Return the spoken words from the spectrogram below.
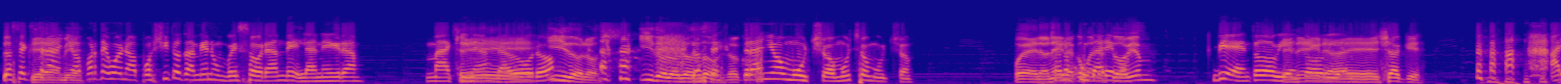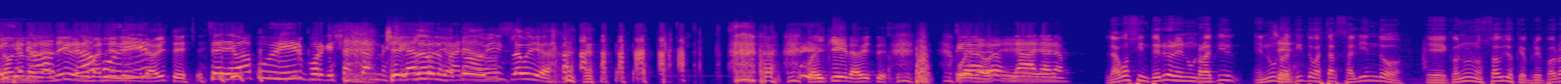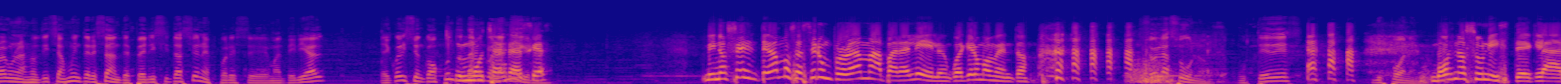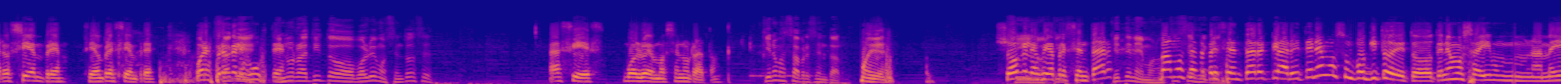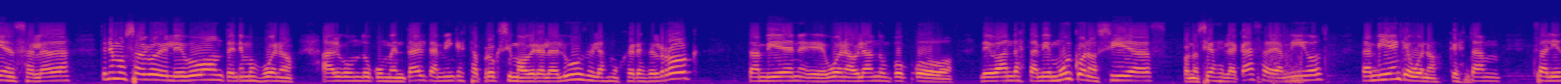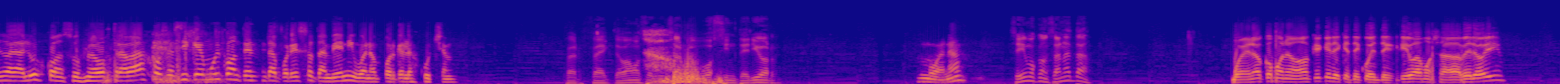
Los extraño. bien. Aparte, bueno, a Pollito también un beso grande, la negra máquina, Sí, la adoro. Ídolos, ídolos los, Los dos, loco. extraño mucho, mucho, mucho. Bueno, Ya negra, nos ¿cómo estás? ¿Todo juntaremos. bien? Bien, todo bien, De todo negra, bien. eh, Yaque. Ahí No, se no, te va, la se negra te le va a pudrir. negra, ¿viste? Se te va a pudrir porque ya estás Che, mezclando los Claudia, ganados. ¿todo bien, Claudia? Cualquiera, ¿viste? Claro, eh, no, no, no. La voz interior en un ratito, en un Sí. ratito va a estar saliendo eh, con unos audios que preparó algunas noticias muy interesantes. Felicitaciones por ese material, el cual hizo en conjunto Muchas con gracias. Y no sé, te vamos a hacer un programa paralelo en cualquier momento. Yo las uno, ustedes disponen. Vos nos uniste, claro, siempre, siempre, siempre. Bueno, espero Ya que les guste. En un ratito volvemos entonces. Así es, volvemos en un rato. ¿Qué nos vas a presentar? Muy bien. Yo Sí, que les voy a presentar. ¿Qué tenemos? Vamos a presentar, claro, y tenemos un poquito de todo. Tenemos ahí una media ensalada. Tenemos algo de Lebón, tenemos, bueno, algo, un documental también que está próximo a ver a la luz de las mujeres del rock. También, eh, bueno, hablando un poco de bandas también muy conocidas, conocidas de la casa, de amigos. También que, bueno, que están saliendo a la luz con sus nuevos trabajos. Así que muy contenta por eso también y, bueno, porque lo escuchen. Perfecto, vamos a escuchar la voz interior. Bueno. ¿Seguimos con Sanata? Bueno, cómo no, ¿qué querés que te cuente? ¿Qué vamos a ver hoy?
